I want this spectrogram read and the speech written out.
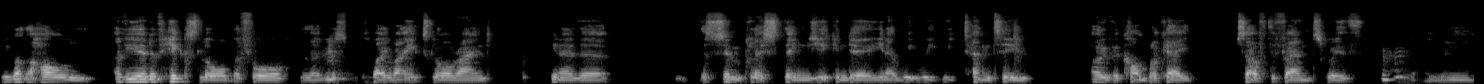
we've got the whole have you heard of Hicks law before? You spoke about Hicks law around, you know, the the simplest things you can do. You know, we we, we tend to overcomplicate self defense with mm-hmm.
